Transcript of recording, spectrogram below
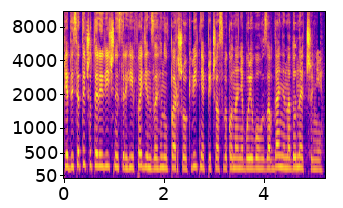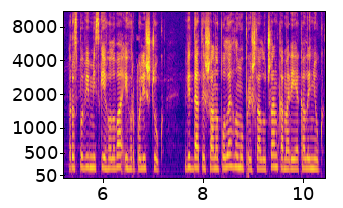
54-річний Сергій Федін загинув 1 квітня під час виконання бойового завдання на Донеччині, розповів міський голова Ігор Поліщук. Віддати шану полеглому прийшла лучанка Марія Каленюк.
